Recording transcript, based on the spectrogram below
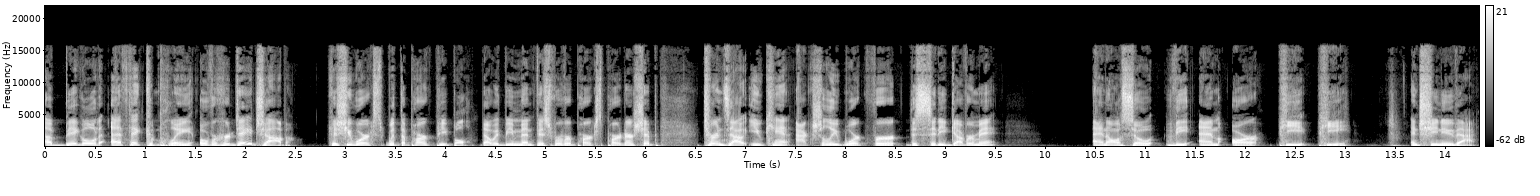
a big old ethic complaint over her day job because she works with the park people. That would be Memphis River Parks Partnership. Turns out you can't actually work for the city government and also the MRPP. And she knew that.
